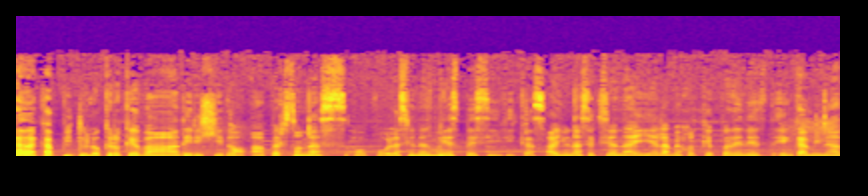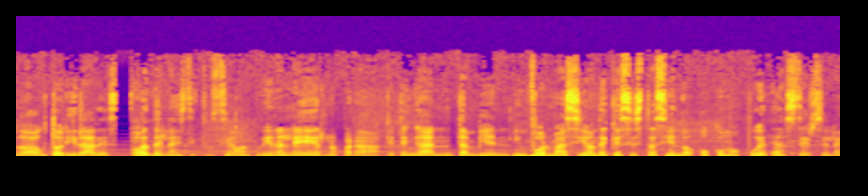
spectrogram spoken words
Cada capítulo creo que va dirigido a personas o poblaciones muy específicas. Hay una sección ahí a lo mejor que pueden ir encaminado a autoridades o de la institución, pudieran leerlo para que tengan también información de qué se está haciendo o cómo puede hacerse la,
